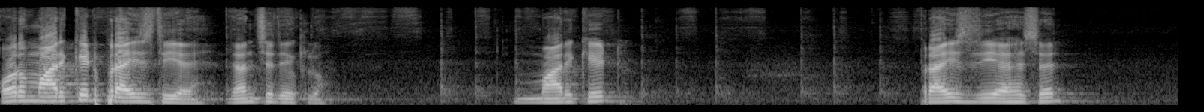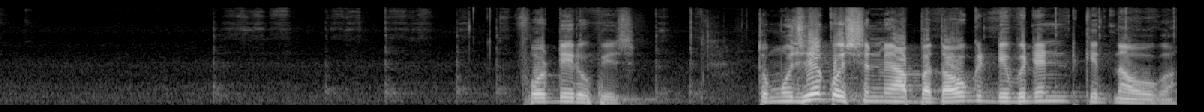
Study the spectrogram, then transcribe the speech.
और मार्केट प्राइस दिया है, ध्यान से देख लो। मार्केट प्राइस दिया है सर फोर्टी रुपीज़। तो मुझे क्वेश्चन में आप बताओ कि डिविडेंड कितना होगा।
